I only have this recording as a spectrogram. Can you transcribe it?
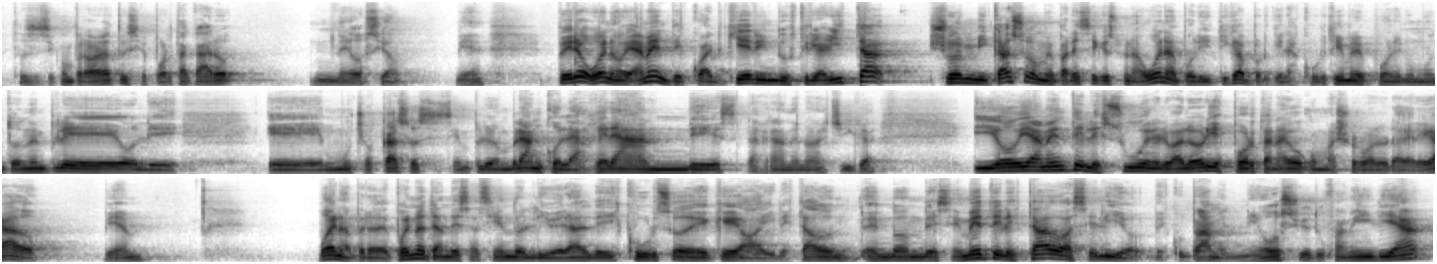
Entonces se compra barato y se exporta caro, negocio. Bien. Pero bueno, obviamente, cualquier industrialista, yo en mi caso me parece que es una buena política porque las curtiembres ponen un montón de empleo, le, eh, en muchos casos es empleo en blanco, las grandes, las grandes no las chicas, y obviamente le suben el valor y exportan algo con mayor valor agregado. Bien. Bueno, pero después no te andes haciendo el liberal de discurso de que ay, el Estado, en donde se mete el Estado hace lío. Disculpame, el negocio de tu familia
